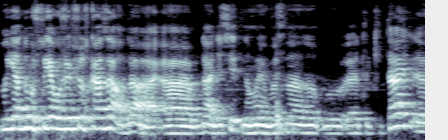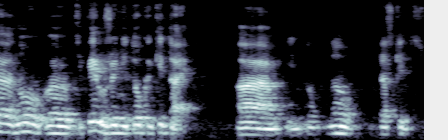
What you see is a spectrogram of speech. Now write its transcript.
Ну, я думаю, что я уже все сказал, да. Э, да, действительно, мы в основном, это Китай, э, ну, э, теперь уже не только Китай. А, ну, ну, так сказать,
